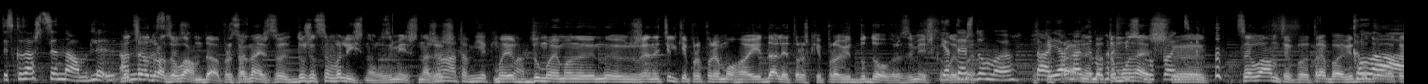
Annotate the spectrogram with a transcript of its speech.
Ти сказав, що це нам. Для... Ну це одразу вам, да. Просто знаєш, це дуже символічно, розумієш? Наже ж А, там є ми QR. думаємо не- не- вже не тільки про перемогу, а й далі трошки про відбудову, розумієш? Я Коли теж ми... думаю, так, я на правильно, да. Тому, демографічному знаєш, фронті. е, це вам, типу, треба відбудовувати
